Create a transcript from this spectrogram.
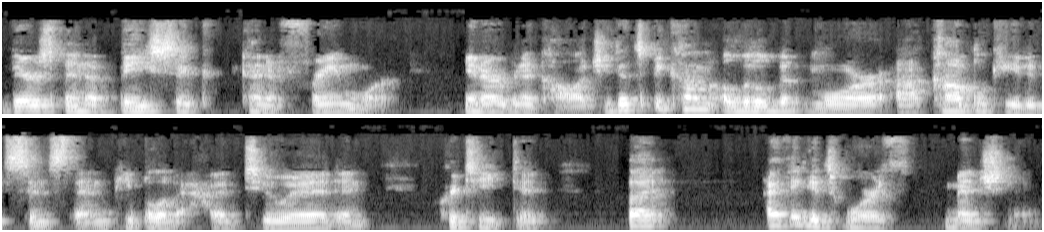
there's been a basic kind of framework in urban ecology that's become a little bit more uh, complicated since then. People have added to it and critiqued it. But I think it's worth mentioning,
